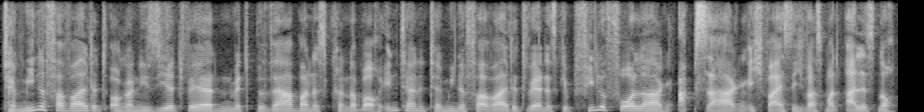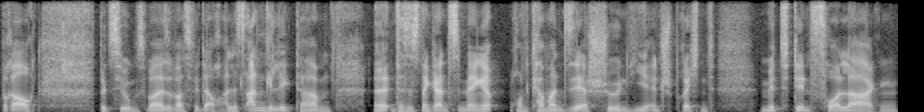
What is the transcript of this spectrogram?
Termine verwaltet, organisiert werden mit Bewerbern. Es können aber auch interne Termine verwaltet werden. Es gibt viele Vorlagen, Absagen. Ich weiß nicht, was man alles noch braucht, beziehungsweise was wir da auch alles angelegt haben. Äh, das ist eine ganze Menge und kann man sehr schön hier entsprechend mit den Vorlagen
